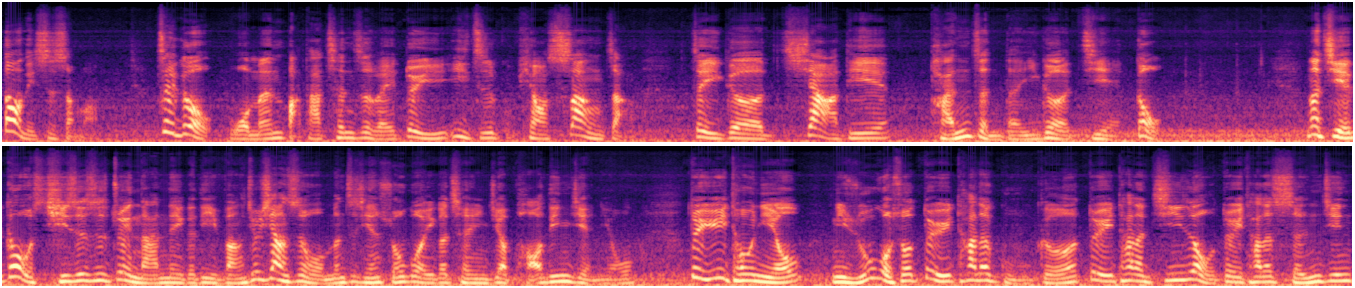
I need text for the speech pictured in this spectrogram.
到底是什么？这个我们把它称之为对于一只股票上涨这一个下跌盘整的一个解构。那解构其实是最难的一个地方，就像是我们之前说过一个成语叫庖丁解牛。对于一头牛，你如果说对于它的骨骼、对于它的肌肉、对于它的神经，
